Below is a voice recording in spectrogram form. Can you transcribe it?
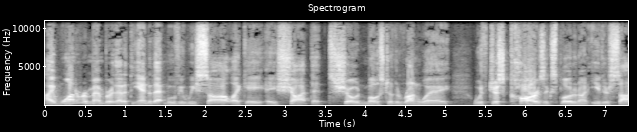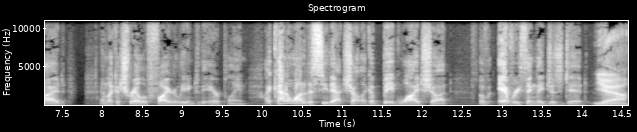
I want to remember that at the end of that movie, we saw like a, a shot that showed most of the runway with just cars exploded on either side and like a trail of fire leading to the airplane. I kind of wanted to see that shot, like a big wide shot of everything they just did. Yeah,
